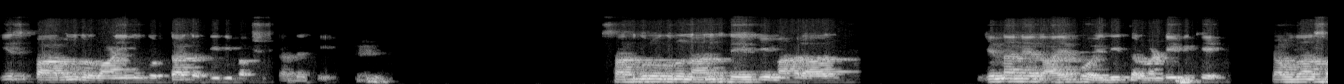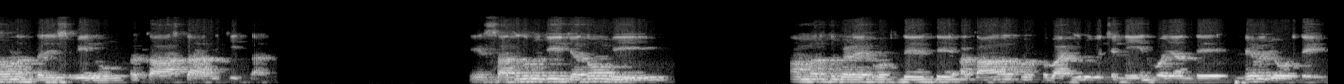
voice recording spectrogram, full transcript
ਇਸ ਪਾਵਨ ਗੁਰਬਾਣੀ ਨੂੰ ਗੁਰਤਾ ਗੱਦੀ ਦੀ ਬਖਸ਼ਿਸ਼ ਕਰ ਦਿੱਤੀ। ਸਤਿਗੁਰੂ ਗੁਰੂ ਨਾਨਕ ਦੇਵ ਜੀ ਮਹਾਰਾਜ, ਜਿਨ੍ਹਾਂ ਨੇ ਰਾਏ ਭੋਏ ਦੀ ਤਲਵੰਡੀ ਵਿਖੇ 1469 ਈਸਵੀ ਨੂੰ ਪ੍ਰਕਾਸ਼ ਧਾਰਨ ਕੀਤਾ। ਇਹ ਸਤਿਗੁਰੂ ਜੀ ਜਦੋਂ ਵੀ ਅੰਮ੍ਰਿਤ ਵੇਲੇ ਉੱਠਦੇ ਤੇ ਅਕਾਲ ਪੁਰਖ ਵਾਹਿਗੁਰੂ ਵਿੱਚ ਲੀਨ ਹੋ ਜਾਂਦੇ, ਲਿਵ ਜੋੜਦੇ।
